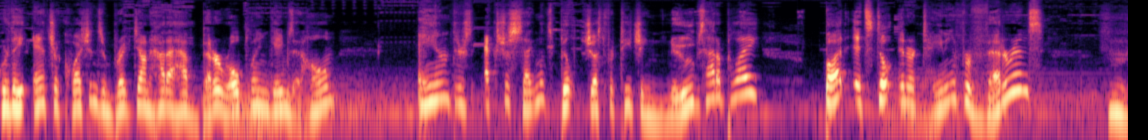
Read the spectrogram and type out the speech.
where they answer questions and break down how to have better role playing games at home. And there's extra segments built just for teaching noobs how to play, but it's still entertaining for veterans? Hmm,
